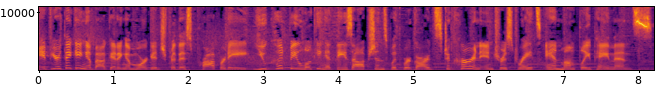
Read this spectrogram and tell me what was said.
If you're thinking about getting a mortgage for this property, you could be looking at these options with regards to current interest rates and monthly payments.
